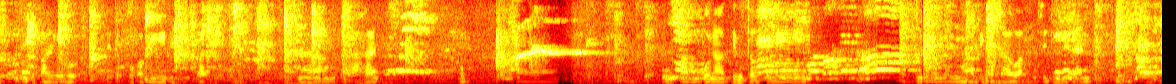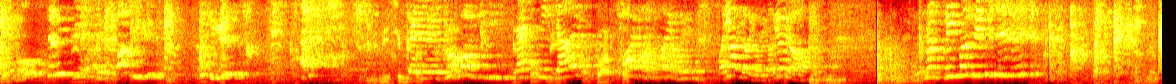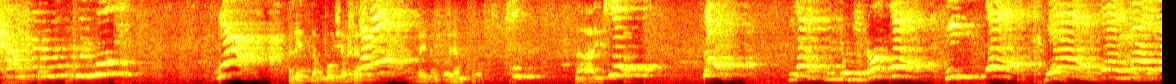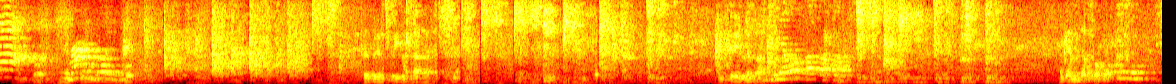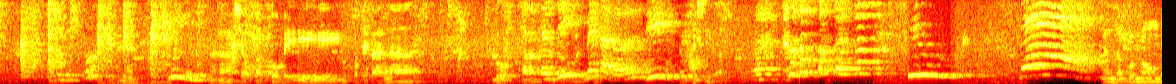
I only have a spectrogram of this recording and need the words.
idol, dito tayo, dito po kami lilipat ng tirahan. Upahan po natin to sa may ng aking asawa na si Julian. Binisimpan. Yan po, may pangkwarto. Maliit lang po siya, pero okay lang po. Yan po. Naayos pa. Dito? Yes. po. Yung baba po. Pero yun po yung taas na. Po yung laba. Hello? Oo. Maganda po. Uh, shout out po kay Kapitana Go. Uh, And see. Yan po siya. Ganda po nung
